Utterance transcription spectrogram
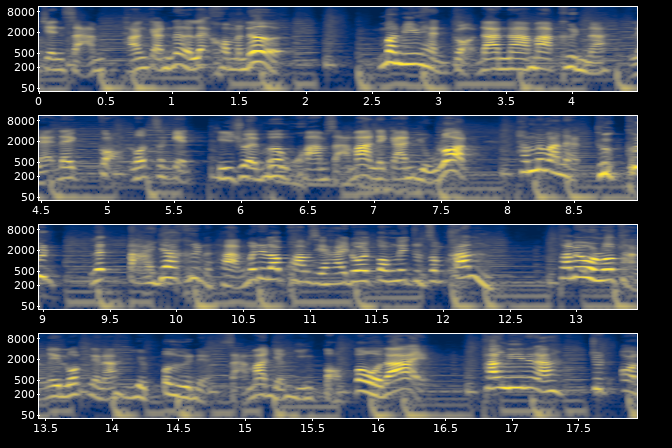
เจน 3 ทั้งกันเนอร์และคอมมานเดอร์มันมีแผ่นเกราะด้านหน้ามากขึ้นนะ และได้เกราะรถสเก็ตที่ช่วยเพิ่มความสามารถในการอยู่รอดทำให้มันน่ะถึกขึ้น และตายยากขึ้นหากไม่ได้รับความเสียหายโดยตรงในจุดสำคัญทำให้ว่ารถถังในรถเนี่ยนะหรือปืนเนี่ยสามารถยังยิงตอบโต้ได้ ทั้งนี้เนี่ยนะ จุดอ่อน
